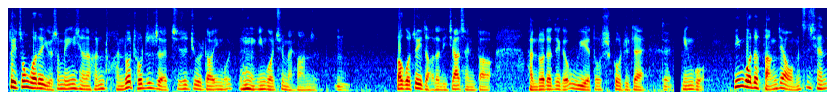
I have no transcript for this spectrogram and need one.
对中国的有什么影响呢？很很多投资者其实就是到英国 英国去买房子。嗯。包括最早的李嘉诚到，很多的这个物业都是购置在英国。英国的房价，我们之前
